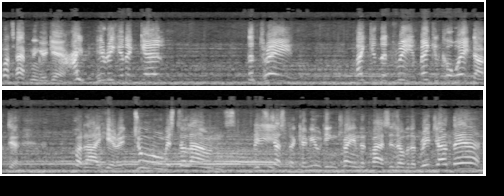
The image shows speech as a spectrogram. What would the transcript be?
What's happening again? I'm hearing it again. The train. Like in the dream. Make it go away, Doctor. But I hear it too, Mr. Lowndes. It's just a commuting train that passes over the bridge out there.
